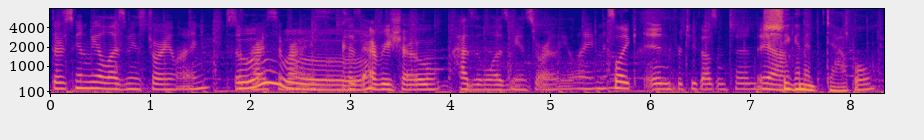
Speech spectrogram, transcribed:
there's gonna be a lesbian storyline. Surprise, surprise. Because every show has a lesbian storyline. It's like in for 2010. Yeah. Is she gonna dabble?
